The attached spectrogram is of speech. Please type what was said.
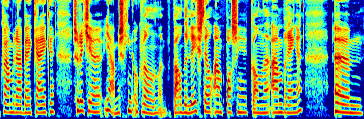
kwamen daarbij kijken. Zodat je ja, misschien ook wel een bepaalde leefstijlaanpassingen kan aanbrengen. Um,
